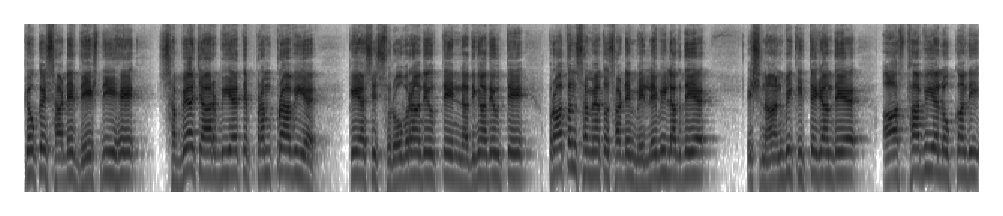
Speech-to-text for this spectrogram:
ਕਿਉਂਕਿ ਸਾਡੇ ਦੇਸ਼ ਦੀ ਇਹ ਸੱਭਿਆਚਾਰ ਵੀ ਹੈ ਤੇ ਪਰੰਪਰਾ ਵੀ ਹੈ ਕਿ ਅਸੀਂ ਸਰੋਵਰਾਂ ਦੇ ਉੱਤੇ, ਨਦੀਆਂ ਦੇ ਉੱਤੇ, ਪੁਰਾਤਨ ਸਮਿਆਂ ਤੋਂ ਸਾਡੇ ਮੇਲੇ ਵੀ ਲੱਗਦੇ ਹੈ, ਇਸ਼ਨਾਨ ਵੀ ਕੀਤੇ ਜਾਂਦੇ ਹੈ, ਆਸਥਾ ਵੀ ਹੈ ਲੋਕਾਂ ਦੀ,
